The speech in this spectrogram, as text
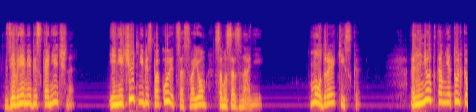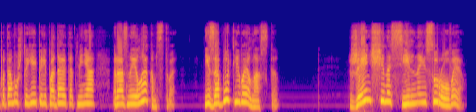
где время бесконечно и ничуть не беспокоится о своем самосознании. Мудрая киска. Льнет ко мне только потому, что ей перепадают от меня разные лакомства и заботливая ласка. Женщина сильная и суровая.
